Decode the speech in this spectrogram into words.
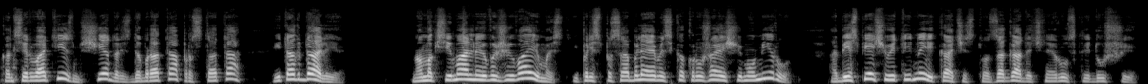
консерватизм, щедрость, доброта, простота и так далее. Но максимальную выживаемость и приспособляемость к окружающему миру обеспечивают иные качества загадочной русской души.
